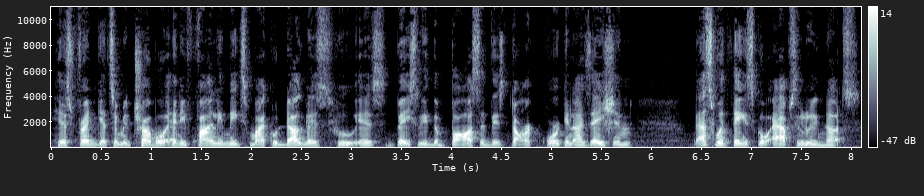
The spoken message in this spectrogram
his friend gets him in trouble and he finally meets Michael Douglas, who is basically the boss of this dark organization, that's when things go absolutely nuts.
